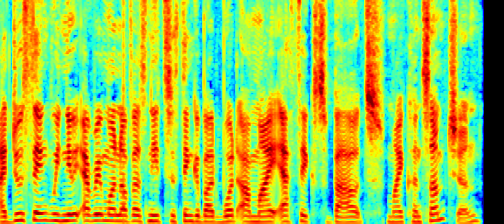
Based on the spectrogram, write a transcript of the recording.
I do think we need, every one of us needs to think about what are my ethics about my consumption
